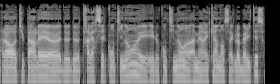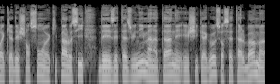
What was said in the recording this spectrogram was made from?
Alors, tu parlais euh, de, de, traverser le continent et, le continent euh, américain dans sa globalité. C'est vrai qu'il y a des chansons euh, qui parlent aussi des États-Unis, Manhattan et, Chicago sur cet album.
